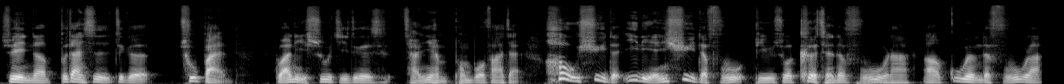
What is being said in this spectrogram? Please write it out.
所以呢，不但是这个出版管理书籍这个产业很蓬勃发展，后续的一连续的服务，比如说课程的服务啦，啊，顾问的服务啦，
